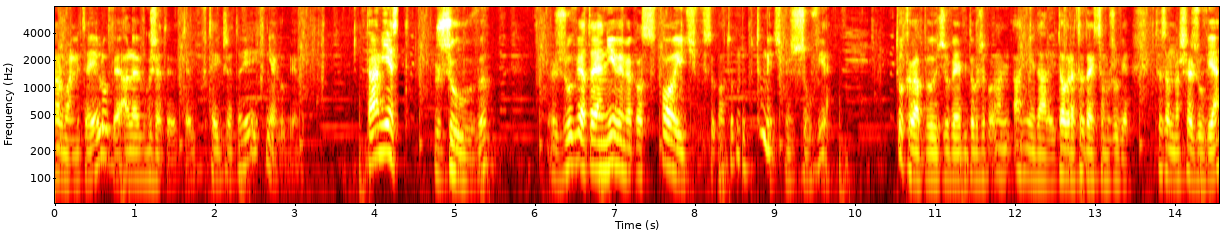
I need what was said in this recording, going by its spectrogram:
normalnie to je lubię, ale w grze to, w tej, grze to ja ich nie lubię. Tam jest żółw. Żółwia to ja nie wiem jak oswoić. O, tu, tu mieliśmy żółwie. Tu chyba były żółwie, jak dobrze... A nie, dalej. Dobra, tutaj są żółwie. Tu są nasze żółwie.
